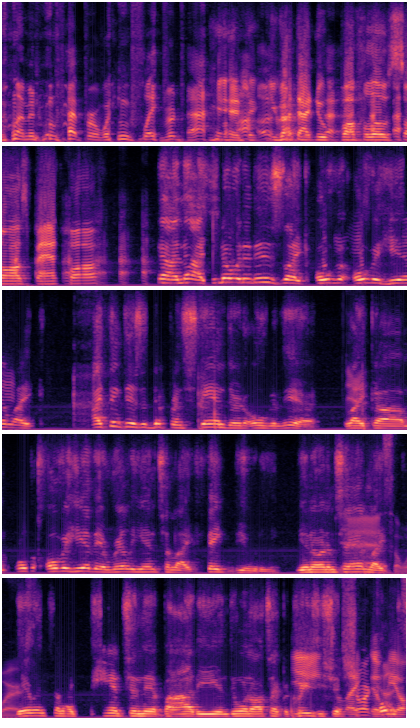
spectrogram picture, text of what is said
lemon pepper wing flavored bath Yeah, bombs. you got that new buffalo sauce bath bomb? Nah, nah. You know what it is like over over here. Like, I think there's a different standard over there. Like, um, over over here they're really into like fake beauty. You know what I'm saying? Yeah, like, it's the worst. they're into like enhancing their body and doing all type of crazy shit. Like Short they'll be all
